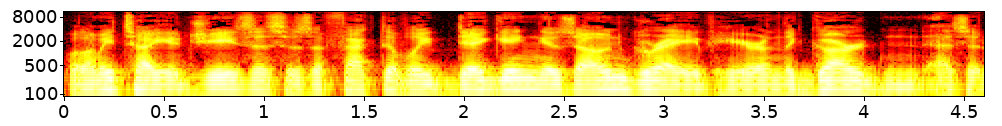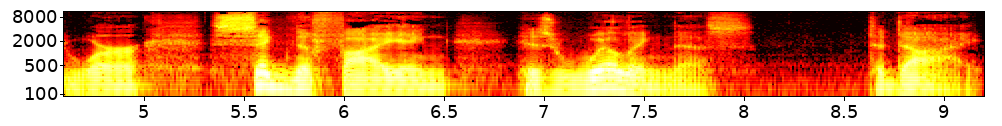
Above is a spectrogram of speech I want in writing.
Well, let me tell you, Jesus is effectively digging his own grave here in the garden, as it were, signifying his willingness to die.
